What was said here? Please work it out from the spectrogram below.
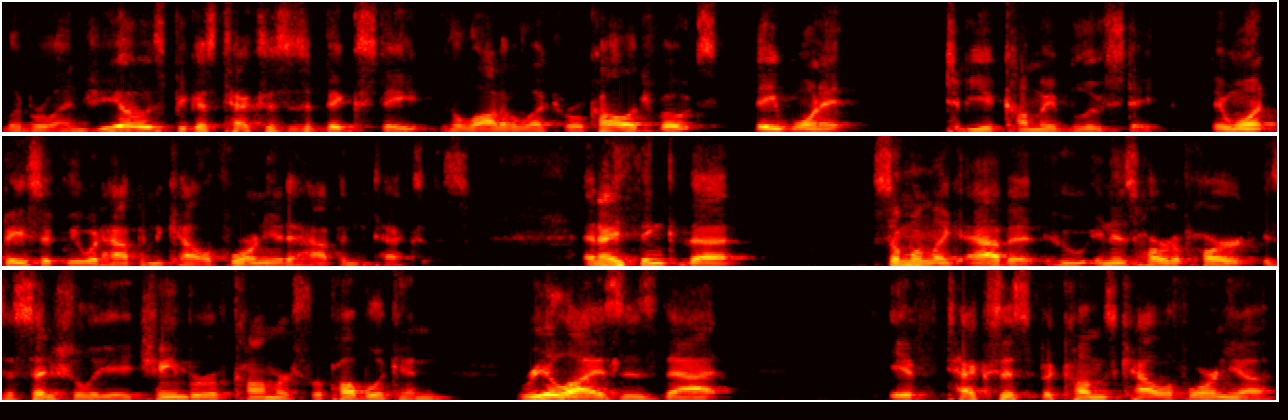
liberal NGOs because Texas is a big state with a lot of electoral college votes. They want it to become a blue state. They want basically what happened to California to happen to Texas. And I think that someone like Abbott, who in his heart of heart is essentially a Chamber of Commerce Republican, realizes that if Texas becomes California,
